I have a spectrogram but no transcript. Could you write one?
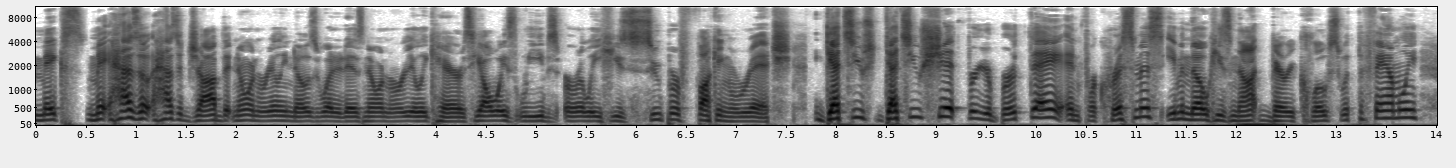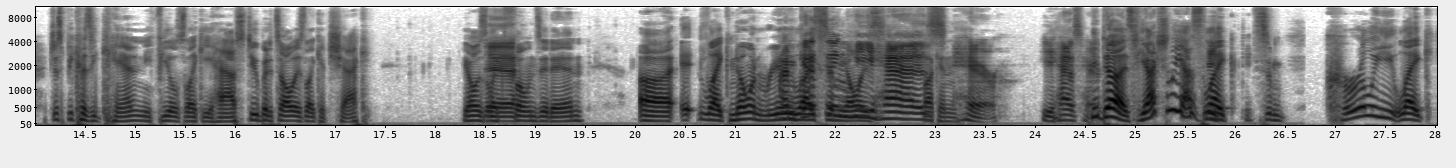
makes ma- has a has a job that no one really knows what it is no one really cares. He always leaves early. He's super fucking rich. Gets you gets you shit for your birthday and for christmas even though he's not very close with the family just because he can and he feels like he has to but it's always like a check. He always Yeah. like phones it in. Uh it, like no one really I'm likes him. guessing he always he has fucking- hair. He has hair. he does. He actually has He- like some curly like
